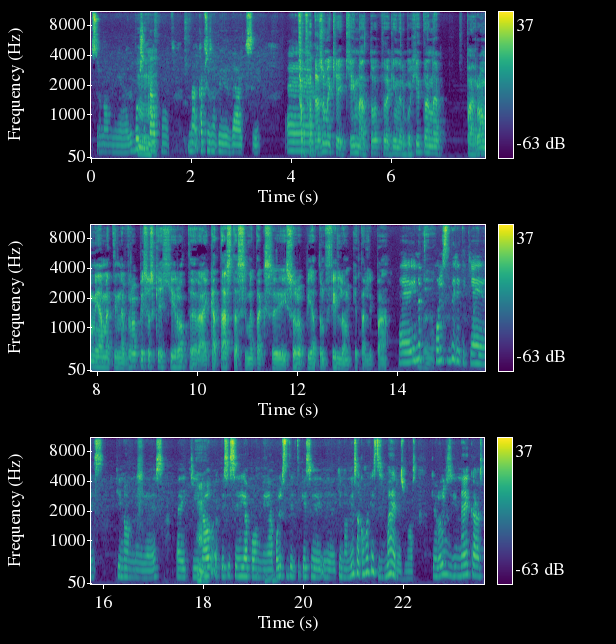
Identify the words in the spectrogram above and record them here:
αστρονομία. Δεν μπορούσε mm. κάπου να, κάποιος να τη διδάξει. Ε, Φαντάζομαι και εκείνα τότε, εκείνη την εποχή, ήταν παρόμοια με την Ευρώπη, ίσως και χειρότερα η κατάσταση μεταξύ ισορροπία των φύλων και τα λοιπά. Ε, είναι ναι. πολύ συντηρητικές κοινωνίες. Κίνα, mm. επίσης η Ιαπωνία, πολύ συντηρητικές ε, κοινωνίες, ακόμα και στις μέρες μας. Και ο ρόλος της γυναίκας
